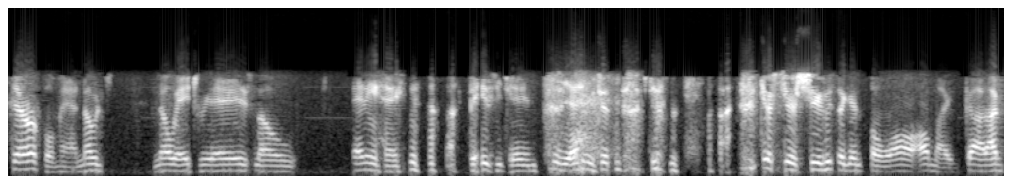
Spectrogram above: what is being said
hysterical, man. No, no HVAs, no anything. Daisy chain. Yeah. just, just, just your shoes against the wall. Oh my god. I've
